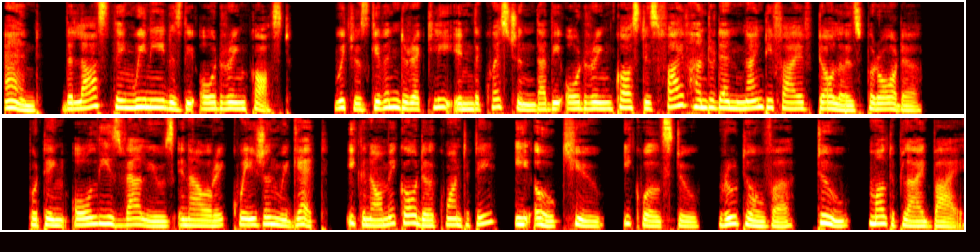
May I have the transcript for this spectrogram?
And the last thing we need is the ordering cost, which is given directly in the question that the ordering cost is $595 per order. Putting all these values in our equation we get economic order quantity, EOQ, equals to root over 2 multiplied by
